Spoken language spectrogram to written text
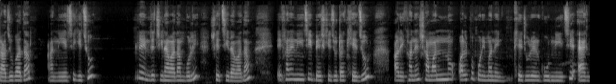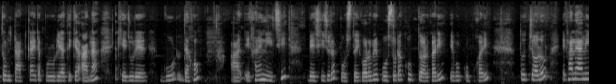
কাজু বাদাম, আর নিয়েছি কিছু প্লেন যে বাদাম বলি, সেই বাদাম। এখানে নিয়েছি বেশ কিছুটা খেজুর আর এখানে সামান্য অল্প পরিমাণে খেজুরের গুড় নিয়েছি। একদম টাটকা এটা পুরুলিয়া থেকে আনা খেজুরের গুড়, দেখো। আর এখানে নিয়েছি বেশ কিছুটা পোস্ত। এই গরমের পোস্তটা খুব দরকারি এবং উপকারী। তো চলো, এখানে আমি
